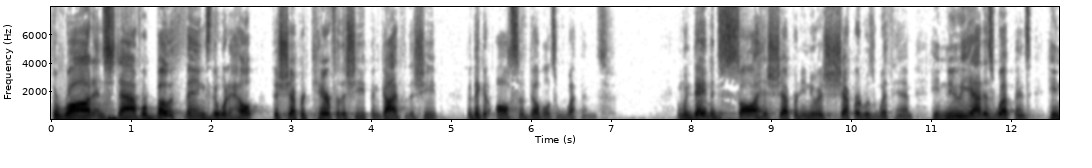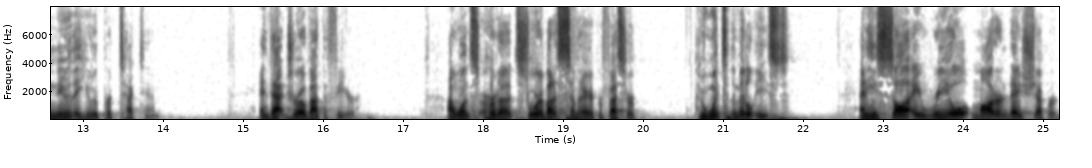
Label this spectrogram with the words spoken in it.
The rod and staff were both things that would help the shepherd care for the sheep and guide for the sheep, but they could also double as weapons. And when David saw his shepherd, he knew his shepherd was with him. He knew he had his weapons. He knew that he would protect him and that drove out the fear. I once heard a story about a seminary professor who went to the Middle East and he saw a real modern day shepherd.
